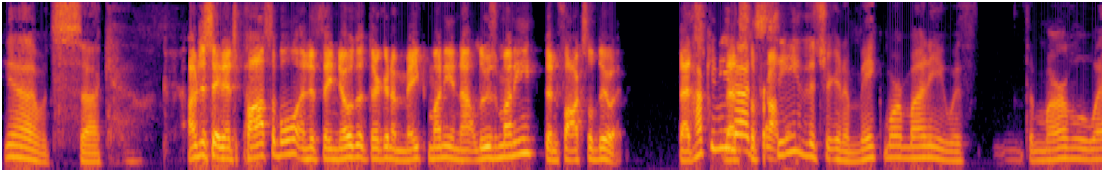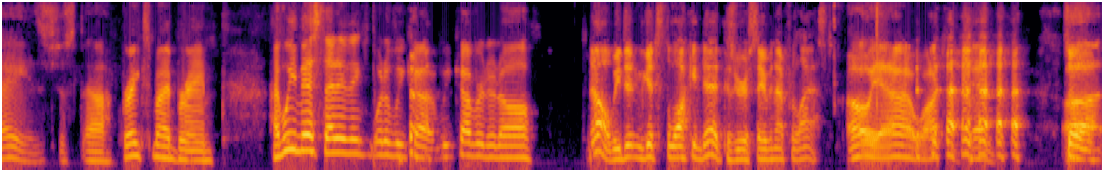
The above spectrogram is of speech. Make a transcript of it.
Yeah, that would suck. I'm just saying it's possible, and if they know that they're going to make money and not lose money, then Fox will do it. That's How can you that's not see that you're going to make more money with the Marvel way? It's just uh, breaks my brain. Have we missed anything? What have we covered? we covered it all. No, we didn't get to The Walking Dead because we were saving that for last. Oh yeah, Walking Dead. so Uh,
